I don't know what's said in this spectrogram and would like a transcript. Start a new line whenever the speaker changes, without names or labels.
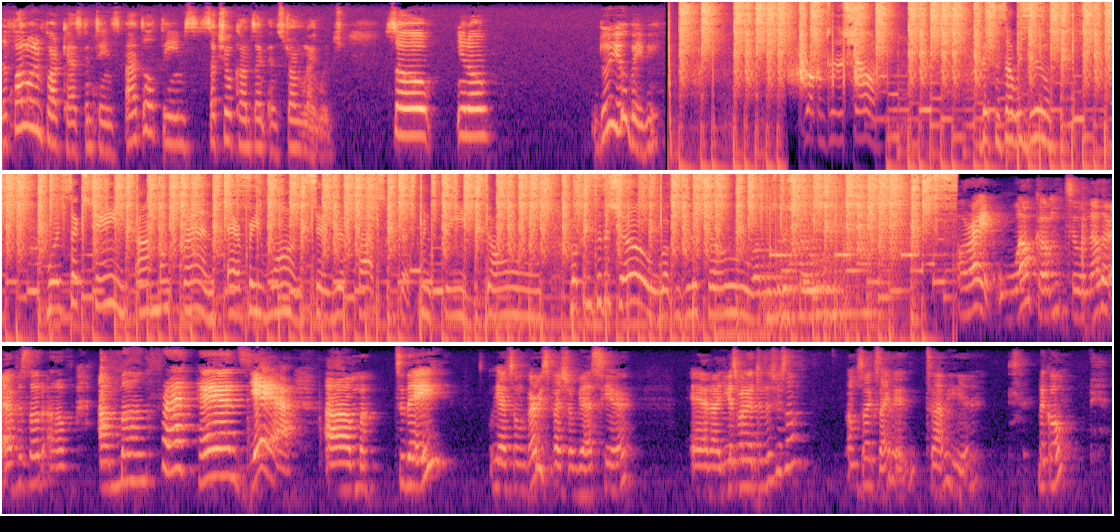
The following podcast contains adult themes, sexual content, and strong language. So, you know, do you, baby.
Welcome to the show.
This is how we do. Words exchange amongst friends. Everyone share your thoughts, judgment free zone. Welcome to the show. Welcome to the show. Welcome to the show.
All right, welcome to another episode of Among Friends. Yeah. Um, today we have some very special guests here, and uh, you guys want to introduce yourself? I'm so excited to have you here, Nicole.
